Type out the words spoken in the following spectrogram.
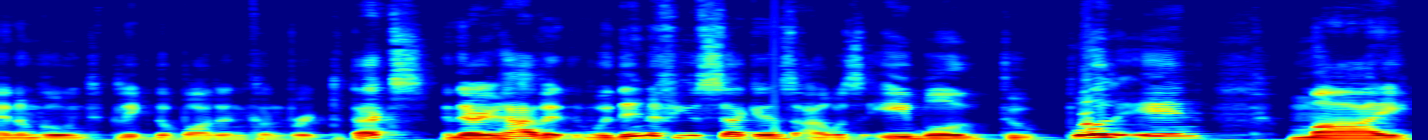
and I'm going to click the button convert to text. And there you have it. Within a few seconds, I was able to pull in my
